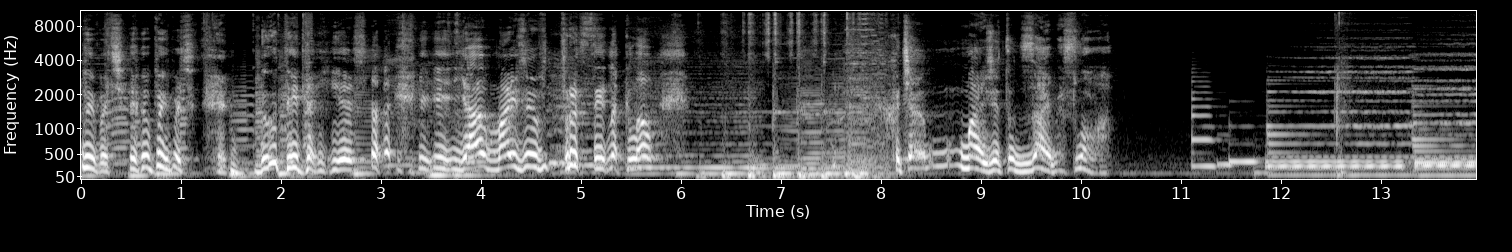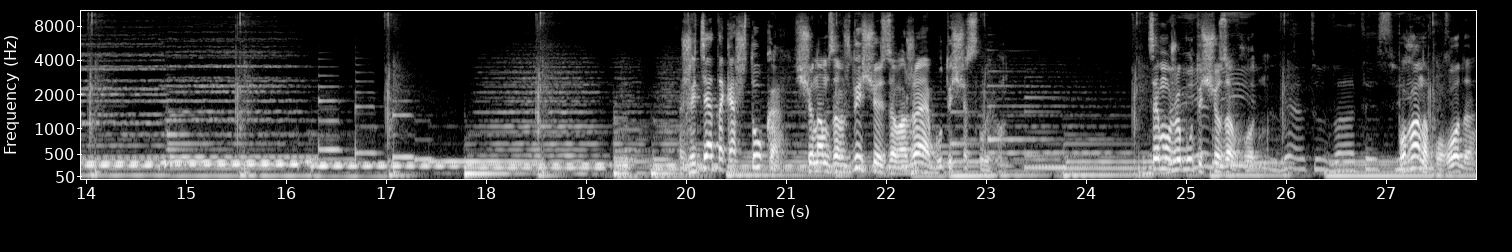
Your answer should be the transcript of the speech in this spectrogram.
Вибач, вибач. Ну ти даєш. Я майже в труси наклав. Хоча майже тут зайве слово. Життя така штука, що нам завжди щось заважає бути щасливим. Це може бути що завгодно. Погана погода,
